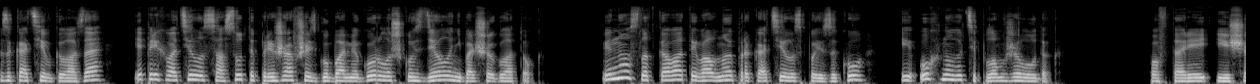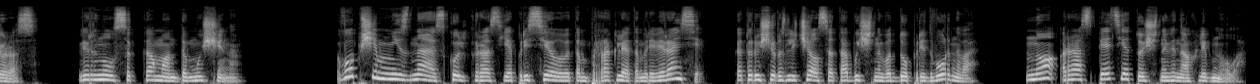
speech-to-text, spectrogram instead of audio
Закатив глаза, я перехватила сосуд и, прижавшись губами горлышку, сделала небольшой глоток. Вино сладковатой волной прокатилось по языку и ухнуло теплом в желудок. «Повтори еще раз», — вернулся к командам мужчина. В общем, не знаю, сколько раз я присела в этом проклятом реверансе, который еще различался от обычного до придворного, но раз пять я точно вина хлебнула.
